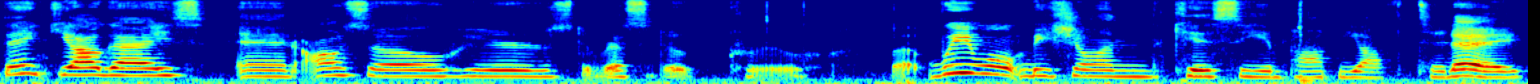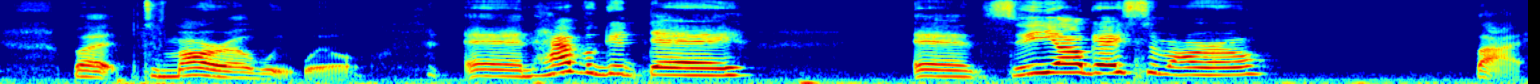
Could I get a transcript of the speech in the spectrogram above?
thank y'all guys, and also here's the rest of the crew. But we won't be showing Kissy and Poppy off today, but tomorrow we will. And have a good day, and see y'all guys tomorrow. Bye.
